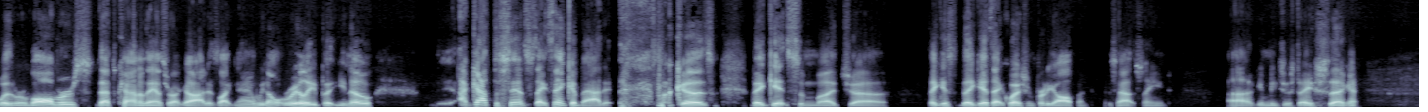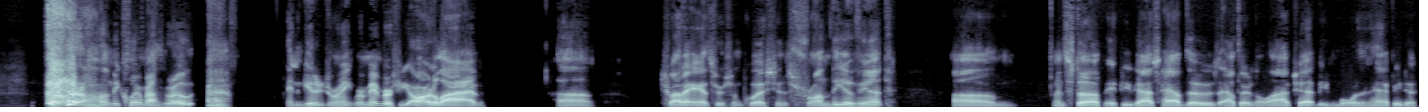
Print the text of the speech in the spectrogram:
with revolvers, that's kind of the answer I got. It's like, nah, we don't really, but you know, I got the sense they think about it because they get so much. Uh, they get they get that question pretty often. Is how it seemed. Uh, give me just a second. Let me clear my throat and get a drink. Remember, if you are live, uh, try to answer some questions from the event um, and stuff. If you guys have those out there in the live chat, be more than happy to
